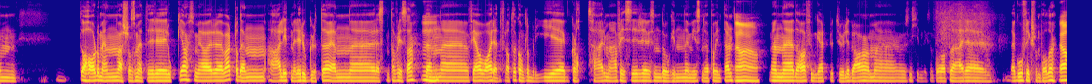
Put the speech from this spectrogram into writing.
mm, da har de en versjon som heter Rukia, som jeg har eh, vært, og den er litt mer ruglete enn eh, resten av flisa. Den, eh, for jeg var redd for at det kom til å bli glatt her med fliser hvis en dro inn mye snø på vinteren. Ja, ja. Men eh, det har fungert utrolig bra. Med, hvis en kjenner liksom på at det er, eh, det er god friksjon på det. ja,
